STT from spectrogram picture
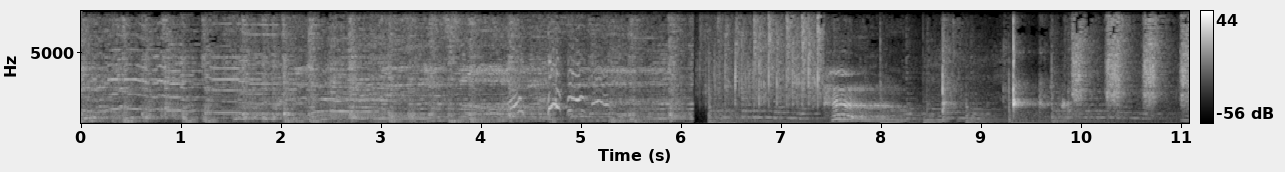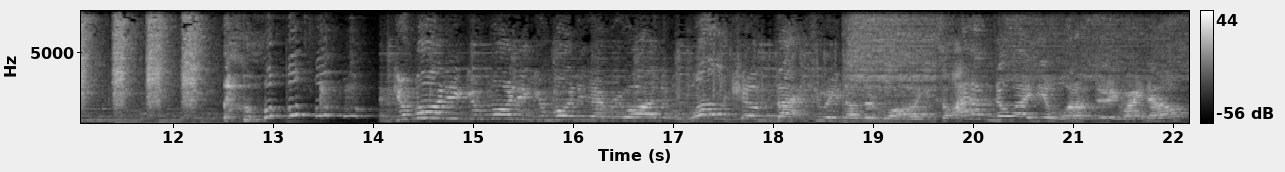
Hmm. Welcome back to another vlog. So I have no idea what I'm doing right now.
